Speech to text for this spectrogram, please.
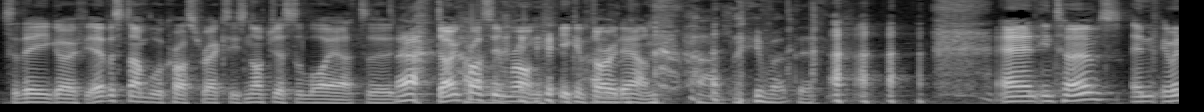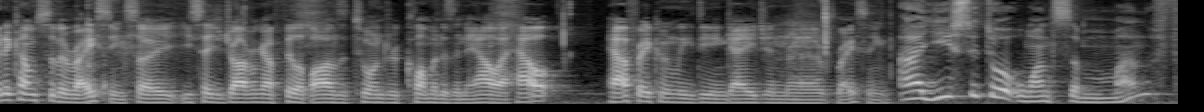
So there you go. If you ever stumble across Rex, he's not just a lawyer. So ah, don't cross hardly. him wrong. He can throw down. hardly, but there. and in terms, and when it comes to the racing, so you said you're driving around Phillip Islands at 200 kilometres an hour. How how frequently do you engage in the racing? I used to do it once a month,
